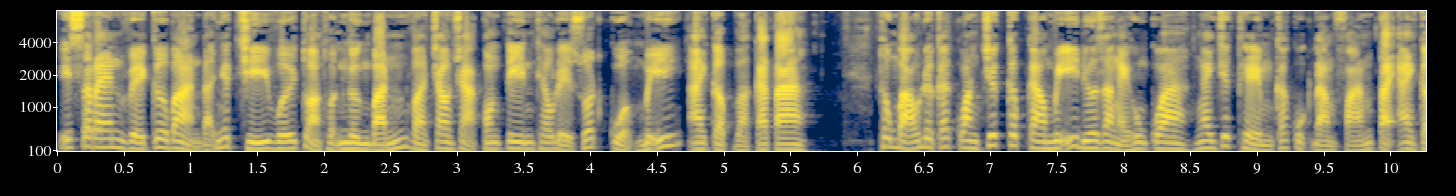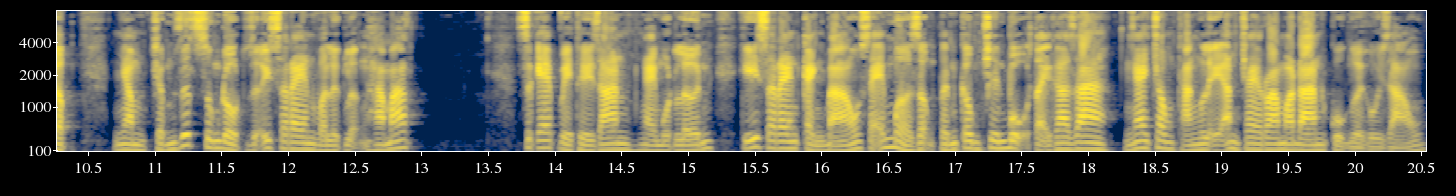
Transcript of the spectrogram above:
Israel về cơ bản đã nhất trí với thỏa thuận ngừng bắn và trao trả con tin theo đề xuất của Mỹ, Ai Cập và Qatar. Thông báo được các quan chức cấp cao Mỹ đưa ra ngày hôm qua, ngay trước thềm các cuộc đàm phán tại Ai Cập nhằm chấm dứt xung đột giữa Israel và lực lượng Hamas. Sức ép về thời gian, ngày một lớn, khi Israel cảnh báo sẽ mở rộng tấn công trên bộ tại Gaza ngay trong tháng lễ ăn chay Ramadan của người Hồi giáo.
